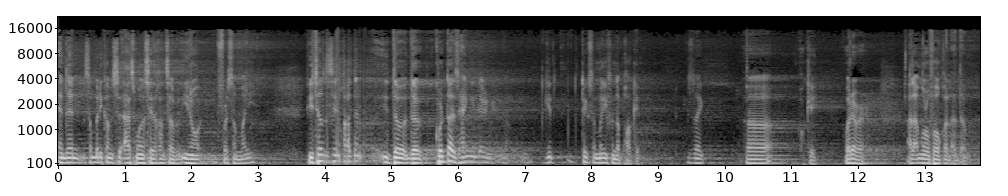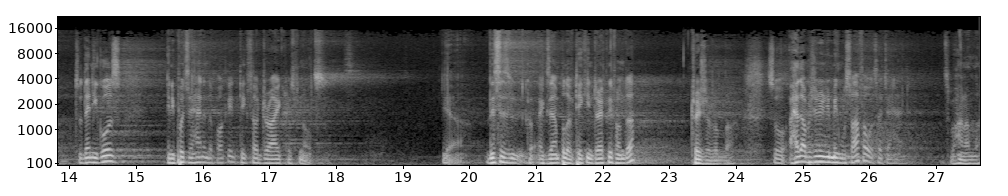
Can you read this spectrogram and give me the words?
and then somebody comes to ask Mawlana Saeed Khan you know for some money he tells the same khadim, the, the kurta is hanging there, get, take some money from the pocket. He's like, uh, okay, whatever. So then he goes and he puts his hand in the pocket, takes out dry, crisp notes. Yeah. This is example of taking directly from the treasure of Allah. So I had the opportunity to make musafa with such a hand. Subhanallah.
